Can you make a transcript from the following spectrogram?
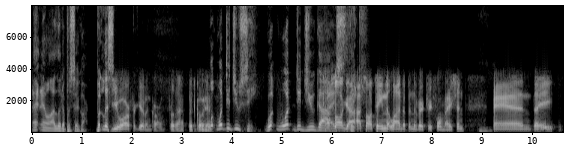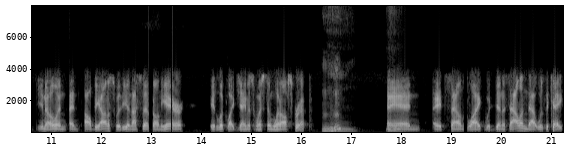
and, and I lit up a cigar. But listen, you are forgiven, Carl, for that. But go ahead. What, what did you see? What What did you guys? I saw a guy, I saw a team that lined up in the victory formation, mm-hmm. and they, you know, and and I'll be honest with you, and I said it on the air, it looked like Jameis Winston went off script, mm-hmm. and it sounds like with Dennis Allen that was the case.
